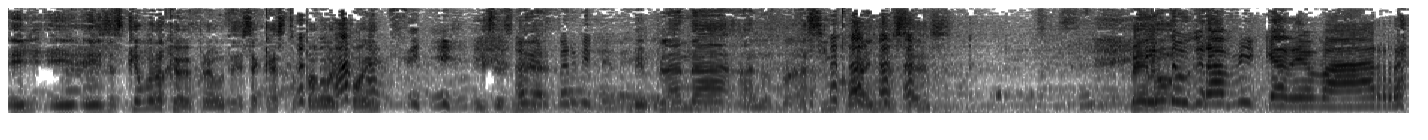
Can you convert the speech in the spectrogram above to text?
y, y- y dices, qué bueno que me preguntes, y sacas tu PowerPoint. Sí. Y dices, A mira, ver, permíteme. mi plan a, a los a cinco años es... Pero, y tu gráfica de barras,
